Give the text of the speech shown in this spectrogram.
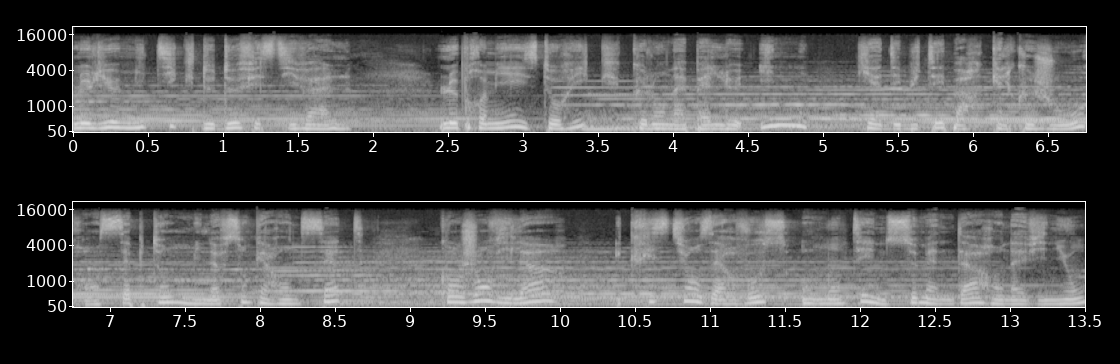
le lieu mythique de deux festivals. Le premier historique, que l'on appelle le IN, qui a débuté par quelques jours en septembre 1947, quand Jean Villard et Christian Zervos ont monté une semaine d'art en Avignon,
